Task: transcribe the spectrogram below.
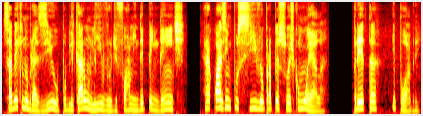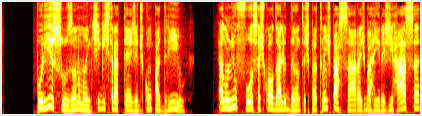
Sabia que no Brasil publicar um livro de forma independente era quase impossível para pessoas como ela, preta e pobre. Por isso, usando uma antiga estratégia de compadrio, ela uniu forças com Audálio Dantas para transpassar as barreiras de raça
